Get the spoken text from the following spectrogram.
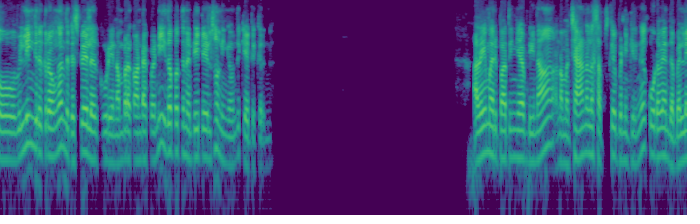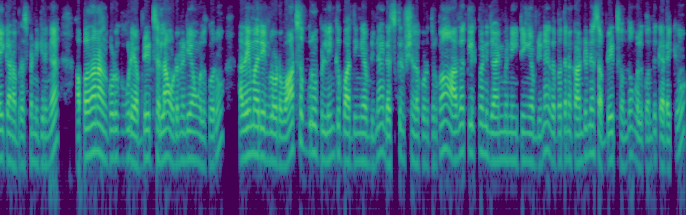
so willing இருக்கிறவங்க இந்த டிஸ்பிளேல இருக்கக்கூடிய நம்பரை காண்டாக்ட் பண்ணி இதை பத்தின டீடைல்ஸும் நீங்க வந்து கேட்டுக்கிறீங்க. அதே மாதிரி பார்த்தீங்க அப்படின்னா நம்ம சேனலை சப்ஸ்கிரைப் பண்ணிக்கிறீங்க கூடவே இந்த பெல் ஐக்கானை ப்ரெஸ் பண்ணிக்கிறீங்க அப்போ தான் நாங்கள் கொடுக்கக்கூடிய அப்டேட்ஸ் எல்லாம் உடனடியாக உங்களுக்கு வரும். அதே மாதிரி எங்களோட வாட்ஸ்அப் குரூப் லிங்க் பார்த்தீங்க அப்படின்னா டெஸ்கிரிப்ஷனில் கொடுத்துருக்கோம். அதை கிளிக் பண்ணி ஜாயின் பண்ணிக்கிட்டீங்க அப்படின்னா இதை பற்றின கண்டினியூஸ் அப்டேட்ஸ் வந்து உங்களுக்கு வந்து கிடைக்கும்.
